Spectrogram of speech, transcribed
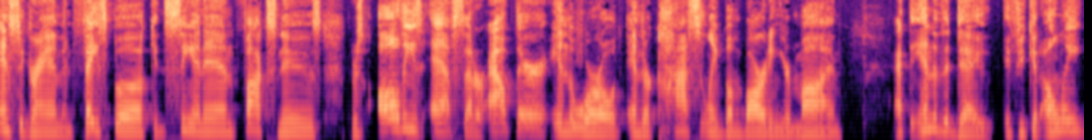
instagram and facebook and cnn fox news. There's all these f's that are out there in the world and they're constantly bombarding your mind. At the end of the day if you could only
